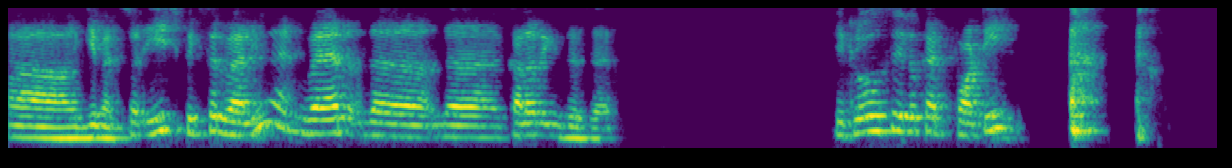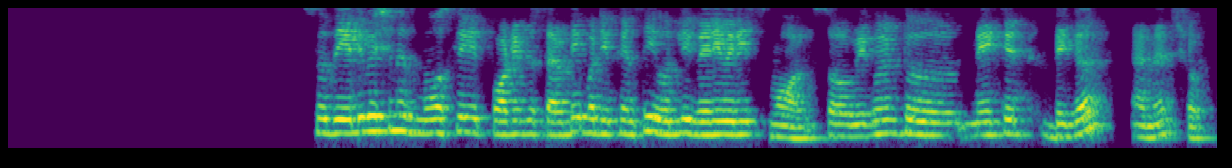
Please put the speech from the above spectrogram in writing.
uh, given. So each pixel value and where the, the colorings is there. If you closely look at 40, so the elevation is mostly at 40 to 70, but you can see only very, very small. So we're going to make it bigger and then show.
